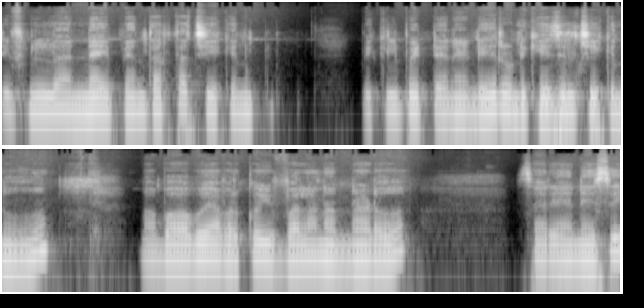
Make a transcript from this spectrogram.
టిఫిన్లు అన్నీ అయిపోయిన తర్వాత చికెన్ పికిల్ పెట్టానండి. రెండు కేజీలు చికెను. మా బాబు ఎవరికో ఇవ్వాలని అన్నాడు. సరే అనేసి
